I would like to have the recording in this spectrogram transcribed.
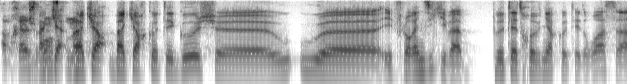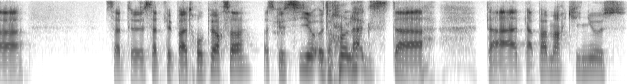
après, je pense Bakker, qu'on a- Bakker côté gauche euh, ou, ou, euh, et Florenzi qui va peut-être revenir côté droit, ça, ça te, ça te fait pas trop peur ça? Parce que si dans l'axe t'as pas Marquinhos,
